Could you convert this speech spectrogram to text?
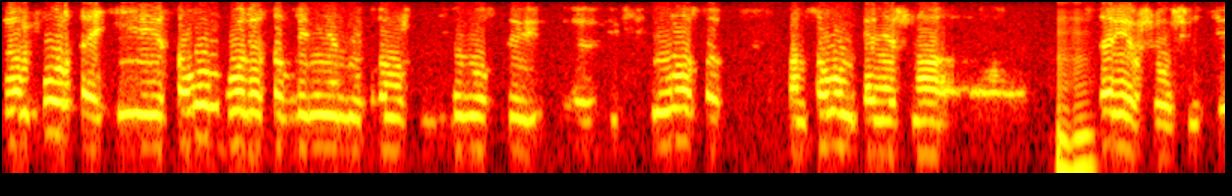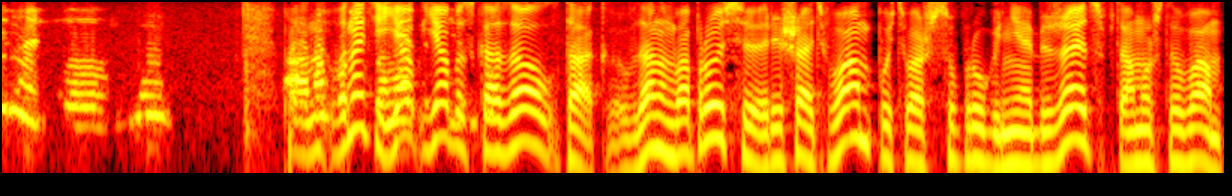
комфорта, и салон более современный, потому что 90-е э, и 90 там салон, конечно, угу. устаревший очень сильно. Э, ну, а, вы знаете, я, я бы сказал так, в данном вопросе решать вам, пусть ваша супруга не обижается, потому что вам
